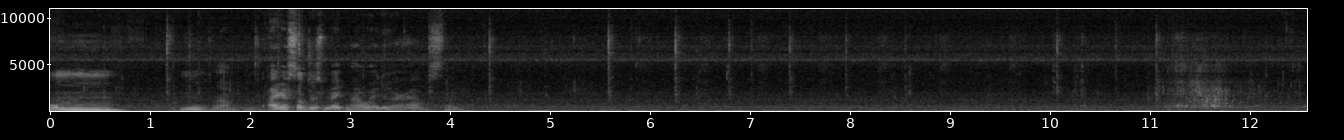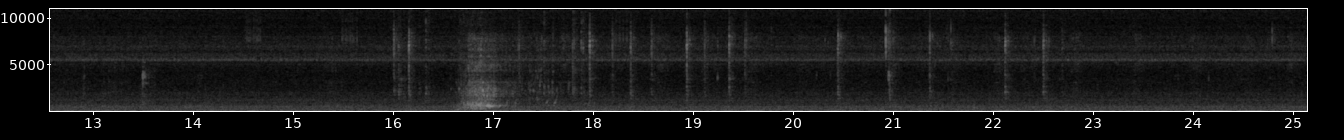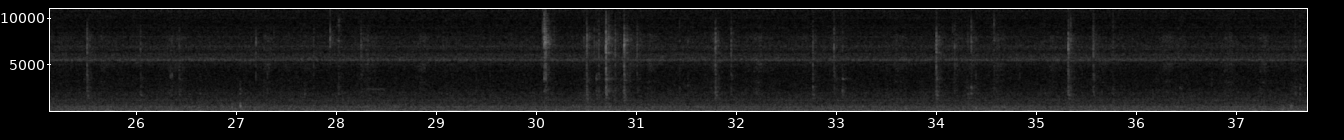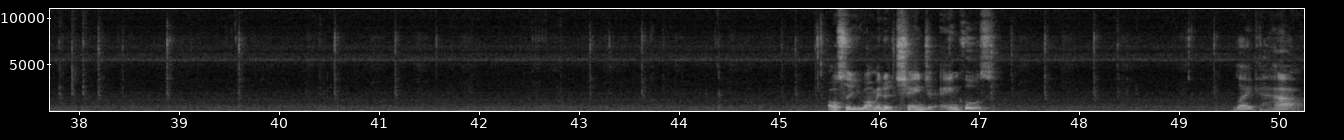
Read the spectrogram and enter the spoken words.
Um, mm, I guess I'll just make my way to her house then. Oh, also, you want me to change ankles? Like how?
